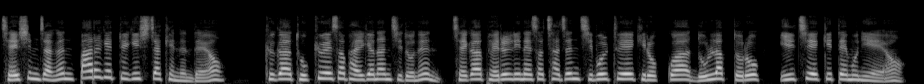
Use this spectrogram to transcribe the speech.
제 심장은 빠르게 뛰기 시작했는데요. 그가 도쿄에서 발견한 지도는 제가 베를린에서 찾은 지볼트의 기록과 놀랍도록 일치했기 때문이에요.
